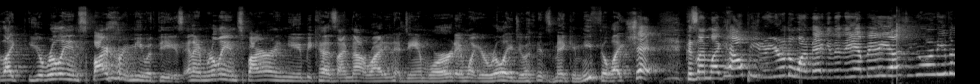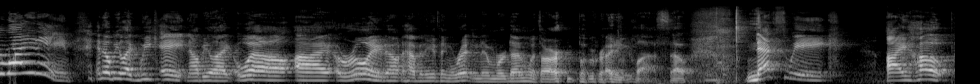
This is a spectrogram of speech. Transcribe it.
like, you're really inspiring me with these and I'm really inspiring you because I'm not writing a damn word and what you're really doing is making me feel like shit. Because I'm like, hell, Peter, you're the one making the damn videos and you aren't even writing. And it'll be like week eight and I'll be like, well, I really don't have anything written and we're done with our book writing class. So next week, I hope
